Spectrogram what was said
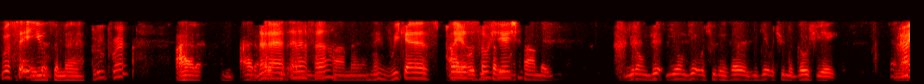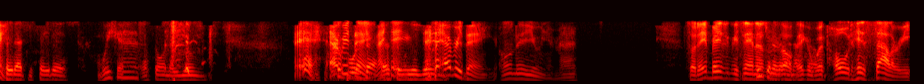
What say Hey, you, listen, man. Blueprint? I had a I had a Nut ass OG tell me one NFL? time, man. Weak ass players an OG tell me one association. time you don't get you don't get what you deserve. You get what you negotiate. And I say that to say this. Weak ass. That's on the union. Yeah, everything. that. Right That's there. what we're doing. everything on the union, man. So they basically saying as a result, they can withhold his salary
